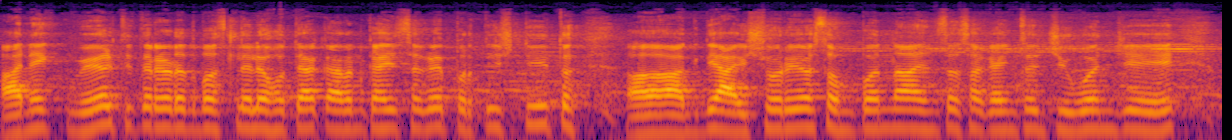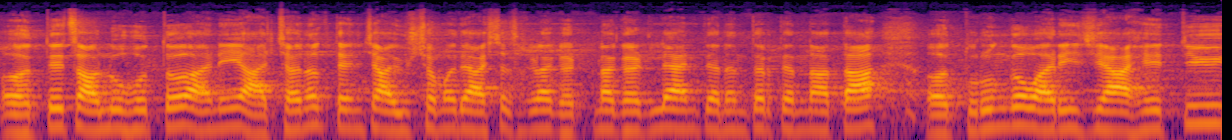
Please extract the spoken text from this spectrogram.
अनेक वेळ तिथे रडत बसलेल्या होत्या कारण काही सगळे प्रतिष्ठित अगदी ऐश्वर्य संपन्न यांचं सगळ्यांचं जीवन जे आहे, ते चालू होतं आणि अचानक त्यांच्या आयुष्यामध्ये अशा सगळ्या घटना घडल्या आणि त्यानंतर त्यांना आता तुरुंगवारी जी आहे ती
